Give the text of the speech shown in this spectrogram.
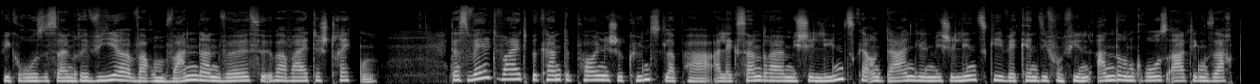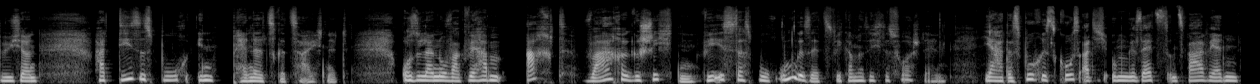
Wie groß ist sein Revier? Warum wandern Wölfe über weite Strecken? Das weltweit bekannte polnische Künstlerpaar Alexandra Michelinska und Daniel Michelinski, wir kennen sie von vielen anderen großartigen Sachbüchern, hat dieses Buch in Panels gezeichnet. Ursula Nowak, wir haben acht wahre Geschichten. Wie ist das Buch umgesetzt? Wie kann man sich das vorstellen? Ja, das Buch ist großartig umgesetzt. Und zwar werden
